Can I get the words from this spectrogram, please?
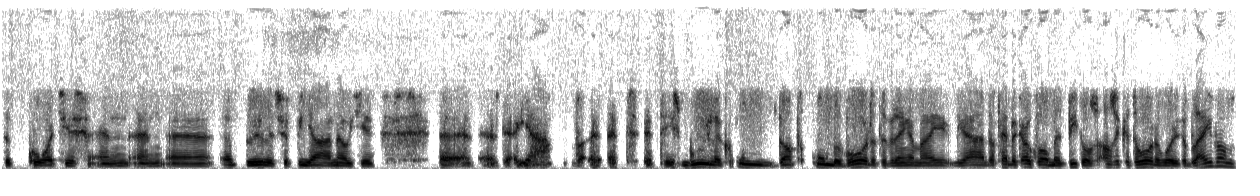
de koortjes en, en eh, een Buretse pianootje. Eh, ja, het, het is moeilijk om dat onder woorden te brengen, maar ja, dat heb ik ook wel met Beatles. Als ik het hoor, dan word ik er blij van.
